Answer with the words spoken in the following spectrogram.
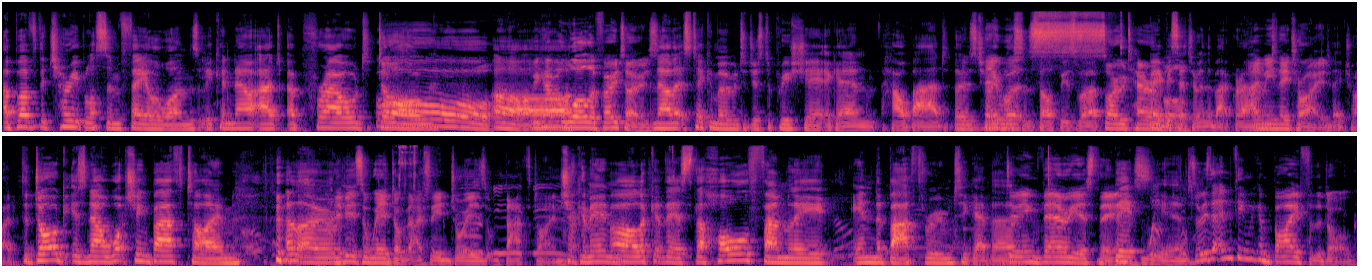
Above the cherry blossom fail ones, we can now add a proud oh, dog. Oh, we have a wall of photos. Now let's take a moment to just appreciate again how bad those cherry They were blossom selfies were. so terrible. Babysitter in the background. I mean, they tried. They tried. The dog is now watching bath time. Hello. Maybe it's a weird dog that actually enjoys bath time. Chuck him in. Oh, look at this. The whole family in the bathroom together. Doing various things. Bit weird. So is there anything we can buy for the dog?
